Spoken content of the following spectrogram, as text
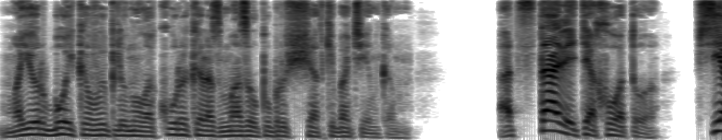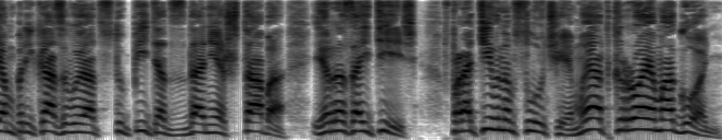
Майор Бойко выплюнул окурок и размазал по брусчатке ботинком. «Отставить охоту! Всем приказываю отступить от здания штаба и разойтись! В противном случае мы откроем огонь!»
